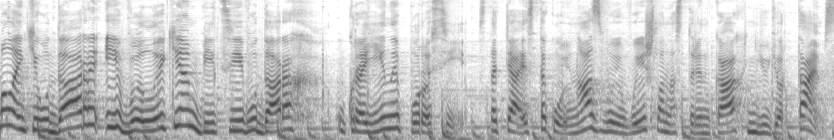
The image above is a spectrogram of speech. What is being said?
Маленькі удари і великі амбіції в ударах України по Росії. Стаття із такою назвою вийшла на сторінках New York Times.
